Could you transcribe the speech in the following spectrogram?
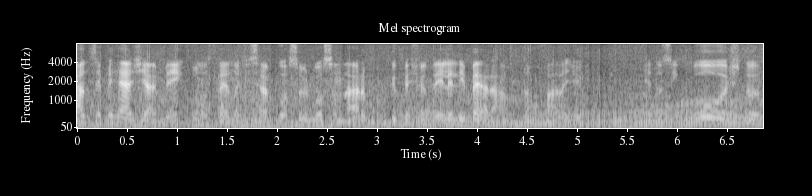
mercado sempre reagia bem quando sai notícia boa sobre o Bolsonaro, porque o perfil dele é liberal. Então fala de reduzir imposto,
